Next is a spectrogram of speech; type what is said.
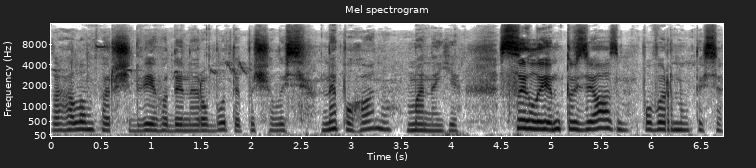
Загалом перші дві години роботи почались непогано. У мене є сили і ентузіазм повернутися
